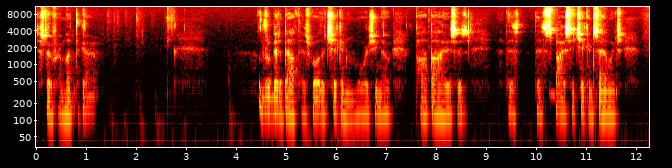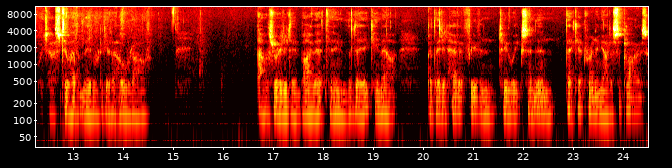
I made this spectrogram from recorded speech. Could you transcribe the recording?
just over a month ago a little bit about this. Well, the chicken wars, you know, Popeyes is this this spicy chicken sandwich, which I still haven't been able to get a hold of. I was ready to buy that thing the day it came out, but they didn't have it for even two weeks, and then they kept running out of supplies.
